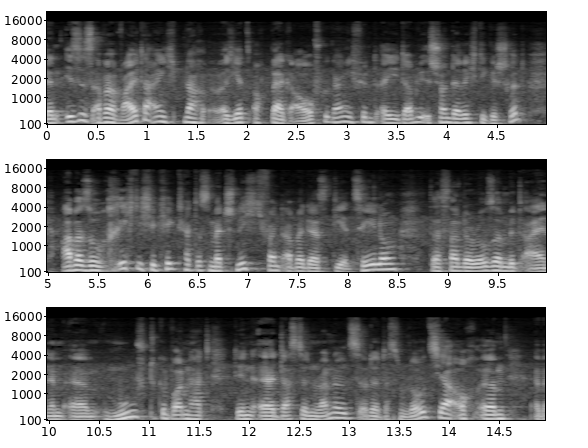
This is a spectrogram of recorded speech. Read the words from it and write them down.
Dann ist es aber weiter eigentlich nach also jetzt auch bergauf gegangen. Ich finde, AEW ist schon der richtige Schritt, aber so richtig gekickt hat das Match Match nicht. Ich fand aber, dass die Erzählung, dass Thunder Rosa mit einem ähm, Move gewonnen hat, den äh, Dustin Runnels oder Dustin Rhodes ja auch ähm, äh,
